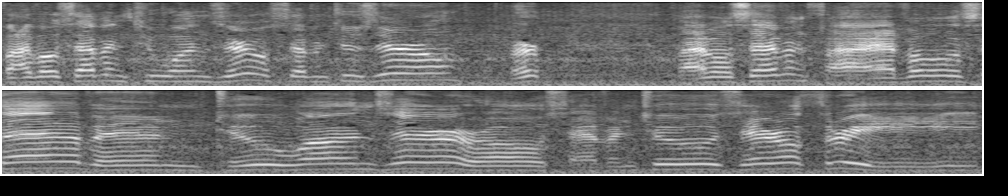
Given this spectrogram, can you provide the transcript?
507-210-720 or 507 507 210 7203.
